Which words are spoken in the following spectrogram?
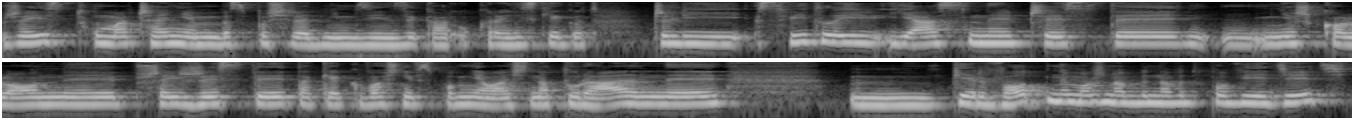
że jest tłumaczeniem bezpośrednim z języka ukraińskiego, czyli sweetly, jasny, czysty, nieszkolony, przejrzysty, tak jak właśnie wspomniałaś, naturalny, pierwotny można by nawet powiedzieć.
